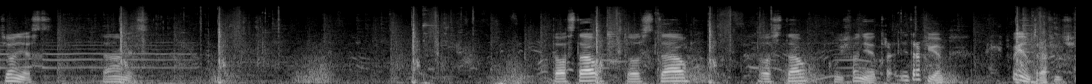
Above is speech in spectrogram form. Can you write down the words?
Gdzie on jest? Tam jest. Dostał, dostał, dostał. Kuźwa, nie, tra nie trafiłem. Powinienem trafić.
